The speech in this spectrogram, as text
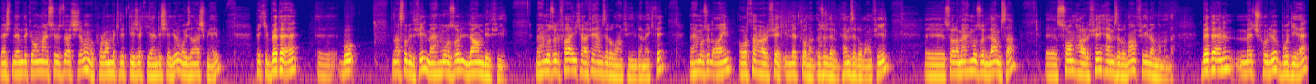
Ben şimdi elimdeki online sözlüğü açacağım ama programı kilitleyecek diye endişe ediyorum. O yüzden açmayayım. Peki bede'e e, bu nasıl bir fiil? Mehmuzul lam bir fiil. Mehmuzul fa ilk harfi hemzer olan fiil demekti. Mehmuzul ayn orta harfi illetli olan, özür dilerim, hemzer olan fiil. Ee, sonra mehmuzul lamsa e, son harfi hemzer olan fiil anlamında. Bede'nin meçhulü budi'e,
